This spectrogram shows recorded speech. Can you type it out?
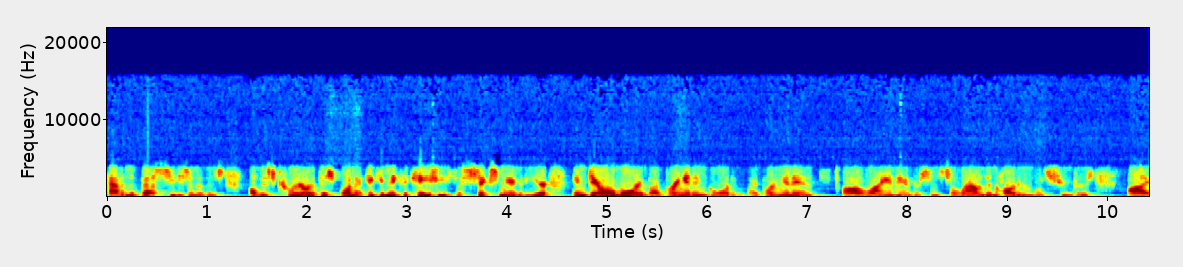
having the best season of his of his career at this point. I think you make the case he's the sixth man of the year. And Daryl Morey, by bringing in Gordon, by bringing in uh, Ryan Anderson, surrounding Harden with shooters, uh,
